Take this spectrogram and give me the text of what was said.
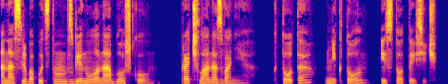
Она с любопытством взглянула на обложку, прочла название. «Кто-то», «Никто» и «Сто тысяч».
